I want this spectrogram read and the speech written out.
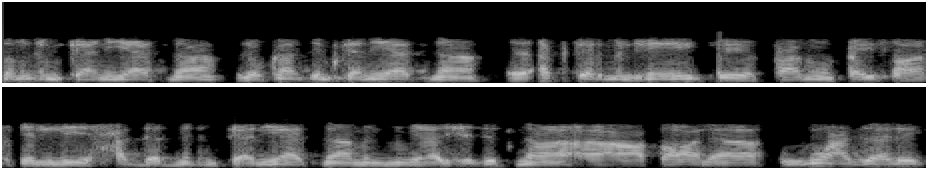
ضمن إمكانياتنا. لو كانت إمكانياتنا أكثر من هيك قانون قيصر اللي حدد من إمكانياتنا من أجهزتنا أعطانا. ومع ذلك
